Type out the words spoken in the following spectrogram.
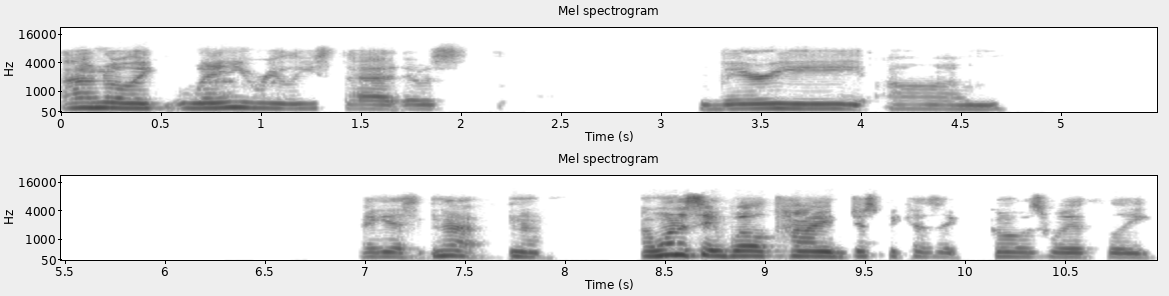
I don't know, like when you released that, it was very um I guess not no I want to say well timed just because it goes with like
